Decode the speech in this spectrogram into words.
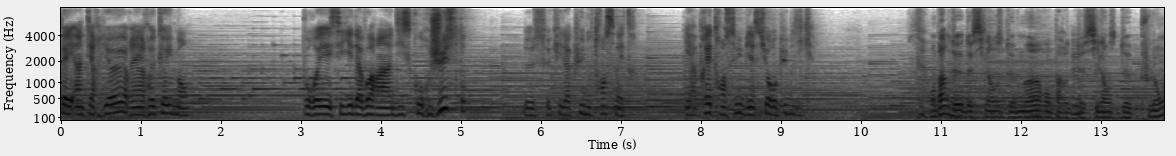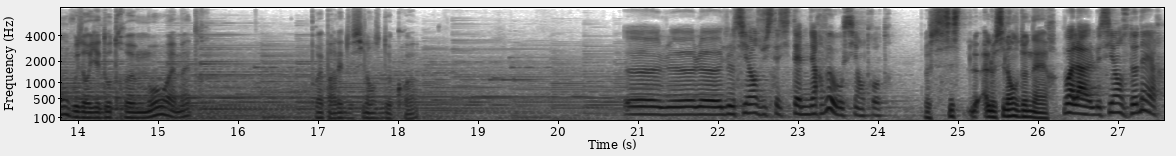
paix intérieure et un recueillement. Pour essayer d'avoir un discours juste de ce qu'il a pu nous transmettre. Et après transmis bien sûr au public. On parle de, de silence de mort, on parle de Mm. silence de plomb. Vous auriez d'autres mots à mettre? On pourrait parler de silence de quoi? Euh, le, le- le silence du système nerveux aussi, entre autres. le, sis- le- le silence de nerfs. Voilà, le silence de nerfs.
